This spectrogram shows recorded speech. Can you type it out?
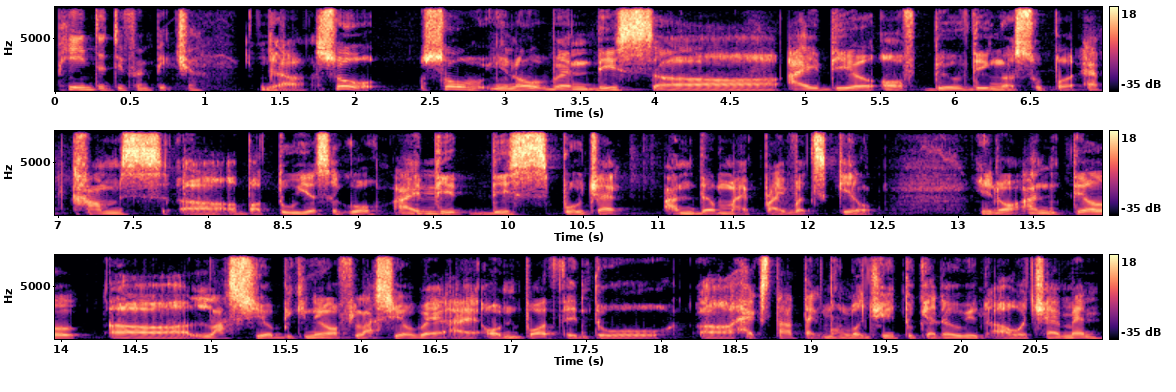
paint a different picture? Yeah, so so you know when this uh, idea of building a super app comes uh, about two years ago, mm. I did this project under my private scale you know, until uh, last year, beginning of last year, where I on board into uh, Hextar Technology together with our chairman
